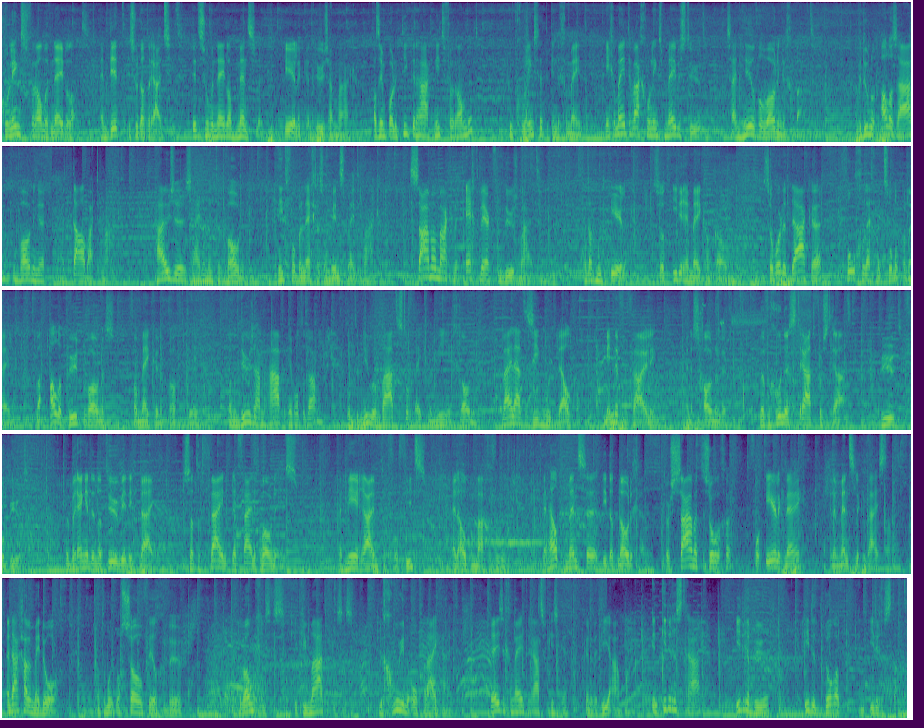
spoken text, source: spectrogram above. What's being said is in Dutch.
GroenLinks verandert Nederland. En dit is hoe dat eruit ziet. Dit is hoe we Nederland menselijk, eerlijk en duurzaam maken. Als in politiek Den Haag niets verandert, doet GroenLinks het in de gemeente. In gemeenten waar GroenLinks mee bestuurt, zijn heel veel woningen gebouwd. We doen er alles aan om woningen betaalbaar te maken. Huizen zijn om in te wonen, niet voor beleggers om winst mee te maken. Samen maken we echt werk van duurzaamheid. En dat moet eerlijk, zodat iedereen mee kan komen. Zo worden daken volgelegd met zonnepanelen, waar alle buurtbewoners van mee kunnen profiteren. Van een duurzame haven in Rotterdam tot de nieuwe waterstofeconomie in Groningen. Wij laten zien hoe het wel kan. Minder vervuiling en een schone lucht. We vergroenen straat voor straat, buurt voor buurt. We brengen de natuur weer dichtbij, zodat het fijn en veilig wonen is. Met meer ruimte voor fiets en openbaar vervoer. We helpen mensen die dat nodig hebben, door samen te zorgen voor eerlijk werk en een menselijke bijstand. En daar gaan we mee door, want er moet nog zoveel gebeuren. De wooncrisis, de klimaatcrisis, de groeiende ongelijkheid. Deze gemeenteraadsverkiezingen kunnen we die aanpakken. In iedere straat, iedere buurt, ieder dorp en iedere stad.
